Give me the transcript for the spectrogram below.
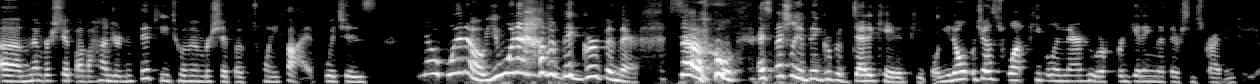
a membership of 150 to a membership of 25, which is no bueno. You want to have a big group in there. So, especially a big group of dedicated people. You don't just want people in there who are forgetting that they're subscribing to you.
